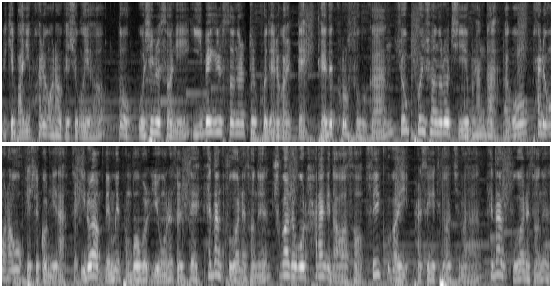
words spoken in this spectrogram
이렇게 많이 활용을 하고 계시고요. 또 51선이 201선을 뚫고 내려갈 때 데드 크로스 구간 쇼 포지션으로 진입을 한다라고 활용을 하고 계실 겁니다. 자, 이러한 매매 방법을 이용을 했을 때 해당 구간에서는 추가적으로 하락이 나와서 수익 구간이 발생이 되었지만 해당 구간에서는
